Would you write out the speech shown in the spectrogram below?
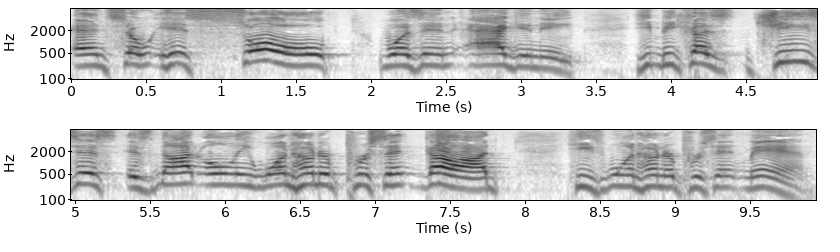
And so his soul was in agony. He, because Jesus is not only 100% God, he's 100% man.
